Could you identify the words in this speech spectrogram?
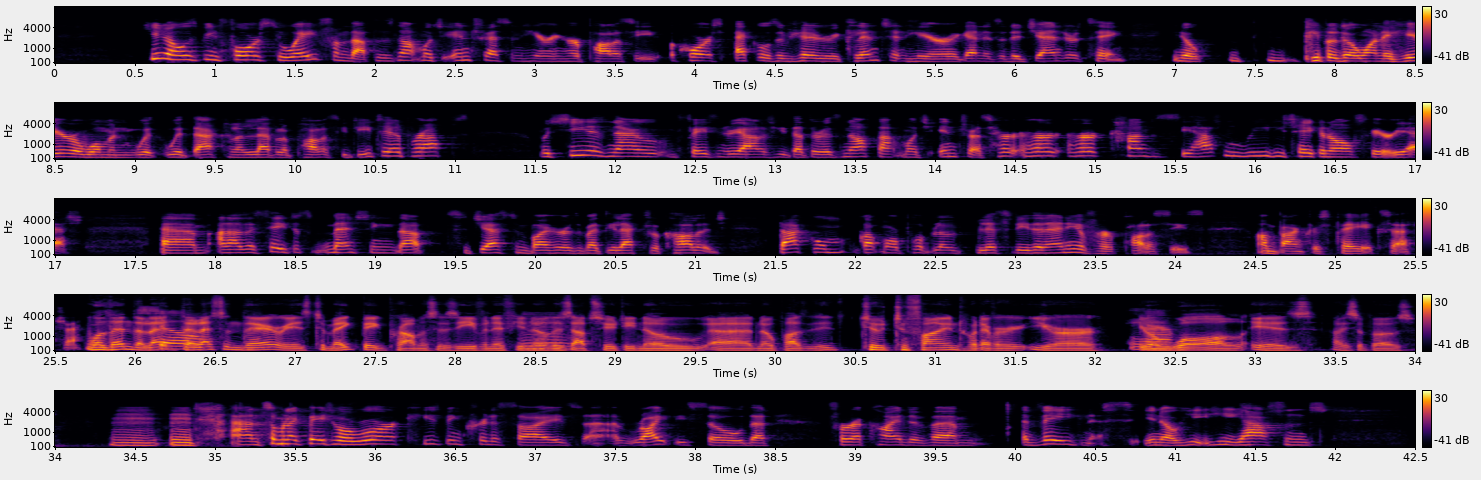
you know, has been forced away from that. There's not much interest in hearing her policy. Of course, echoes of Hillary Clinton here. Again, is it a gender thing? You know, people don't want to hear a woman with, with that kind of level of policy detail, perhaps. But she is now facing the reality that there is not that much interest. Her her her candidacy hasn't really taken off here yet. Um, and as I say, just mentioning that suggestion by hers about the electoral college, that got more publicity than any of her policies on bankers' pay, etc. Well, then the, le- so, the lesson there is to make big promises, even if you know mm. there's absolutely no uh, no positive to to find whatever your yeah. your wall is, I suppose. Mm-mm. And someone like Beto O'Rourke, he's been criticised, uh, rightly so, that for a kind of um, a vagueness. You know, he he hasn't.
